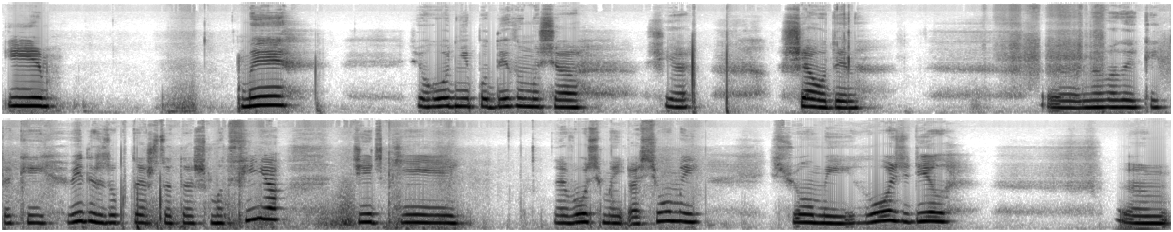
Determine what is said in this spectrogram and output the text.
І ми сьогодні подивимося ще, ще один е, невеликий такий відрізок. Теж це теж Матфія, тільки не восьмий, а сьомий, сьомий розділ. Ем,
